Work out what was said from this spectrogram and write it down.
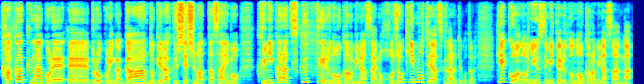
価格がこれ、えーブロッコリーがガーンと下落してしまった際も国から作っている農家の皆さんへの補助金も手厚くなるということで。結構あのニュース見てると農家の皆さんが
